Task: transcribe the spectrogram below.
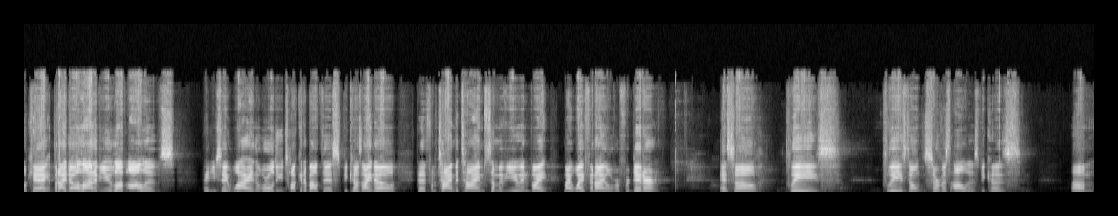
okay? But I know a lot of you love olives and you say, Why in the world are you talking about this? Because I know that from time to time, some of you invite my wife and I over for dinner. And so please, please don't serve us olives because um,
